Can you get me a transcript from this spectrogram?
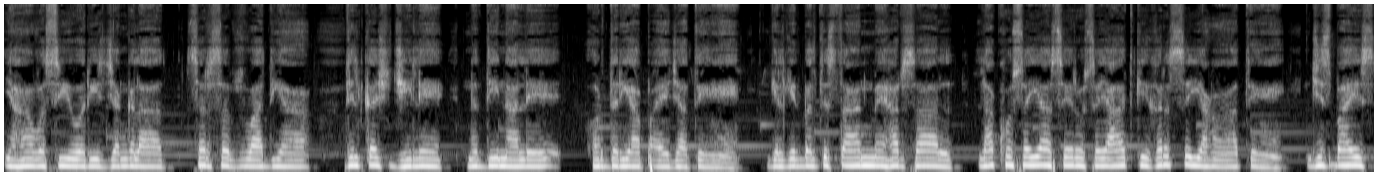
یہاں وسیع عریض جنگلات، سرسبز وادیاں، دلکش جھیلیں، ندی نالے اور دریا پائے جاتے ہیں۔ گلگت بلتستان میں ہر سال لاکھوں سیاح سیر و سیاحت کی غرض سے یہاں آتے ہیں۔ جس باعث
